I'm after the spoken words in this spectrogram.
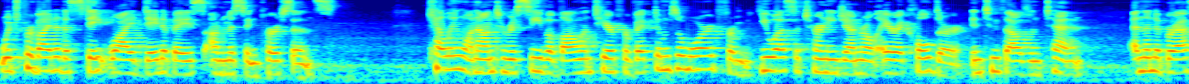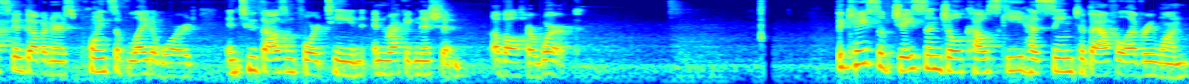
which provided a statewide database on missing persons. Kelly went on to receive a Volunteer for Victims Award from U.S. Attorney General Eric Holder in 2010 and the Nebraska Governor's Points of Light Award in 2014 in recognition of all her work. The case of Jason Jolkowski has seemed to baffle everyone,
